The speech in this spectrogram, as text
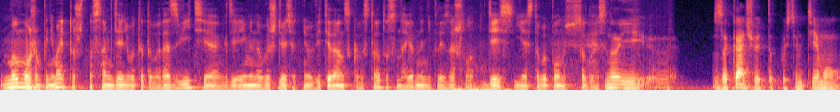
мы можем понимать то, что на самом деле вот этого развития, где именно вы ждете от него ветеранского статуса, наверное, не произошло. Здесь я с тобой полностью согласен. Ну и э, заканчивать, допустим, тему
